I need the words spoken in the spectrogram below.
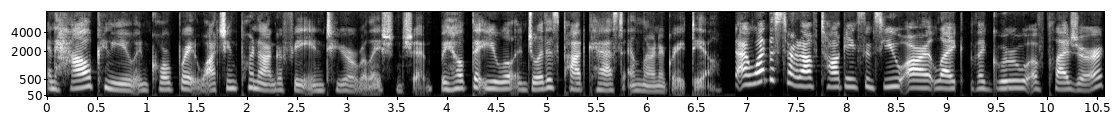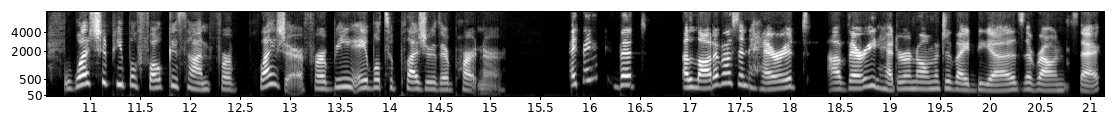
And how can you incorporate watching pornography into your relationship? We hope that you will enjoy this podcast and learn a great deal. I want to start off talking since you are like the guru of pleasure. What should people focus on for pleasure, for being able to pleasure their partner? I think that a lot of us inherit uh, very heteronormative ideas around sex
